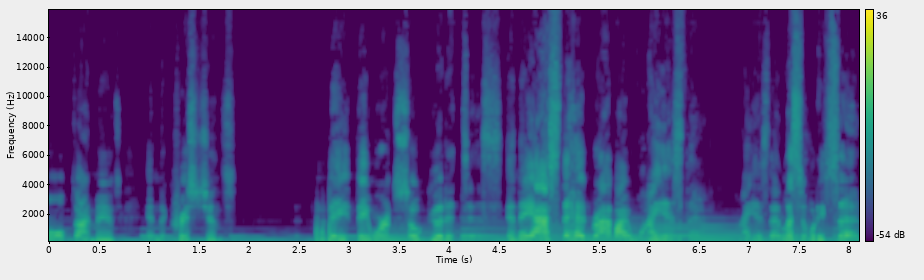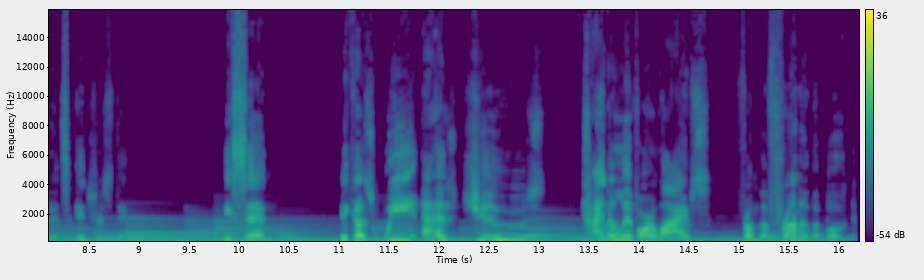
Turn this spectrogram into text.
multi millions, and the Christians, they, they weren't so good at this. And they asked the head rabbi, why is that? Why is that? Listen what he said. It's interesting. He said, because we as Jews kind of live our lives from the front of the book.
